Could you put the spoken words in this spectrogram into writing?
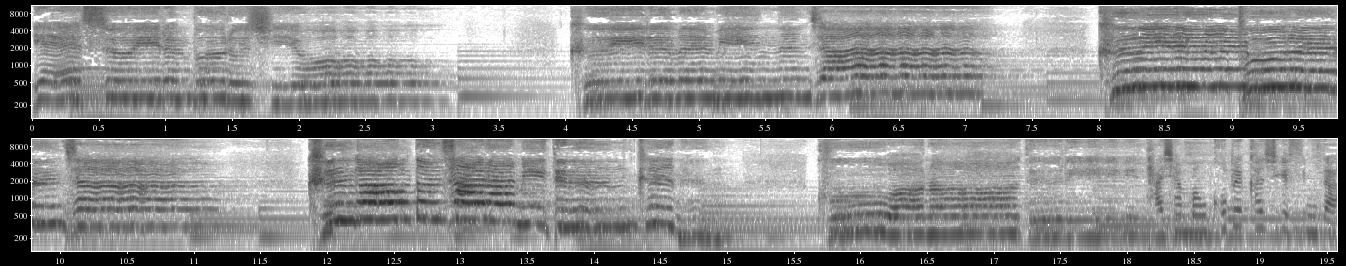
예수 이름 부르시오. 그 이름을 믿는 자 얻으리 다시 한번 고백하시겠습니다.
